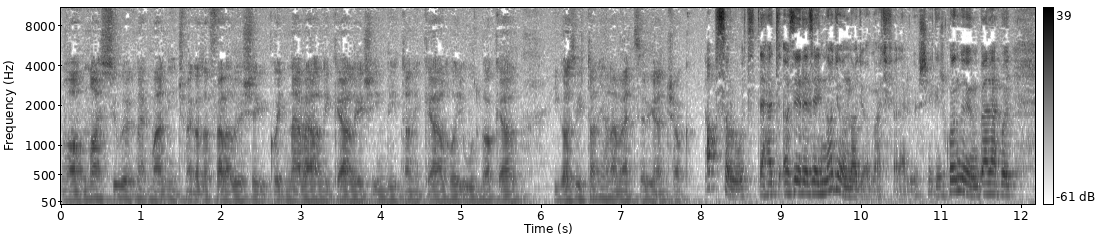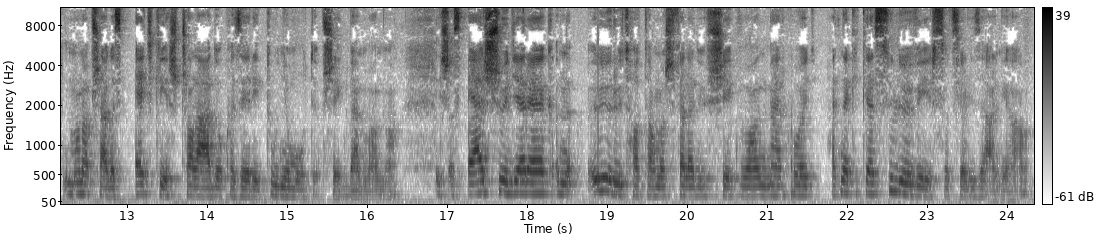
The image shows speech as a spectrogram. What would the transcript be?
a nagyszülőknek már nincs meg az a felelősségük, hogy nevelni kell és indítani kell, hogy útba kell igazítani, hanem egyszerűen csak Abszolút, tehát azért ez egy nagyon-nagyon nagy felelősség, és gondoljunk bele, hogy manapság az egykés családok azért itt túlnyomó többségben vannak. És az első gyerek, őrült hatalmas felelősség van, mert hogy hát neki kell szülővé is szocializálnia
